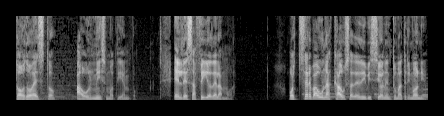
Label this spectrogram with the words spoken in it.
Todo esto a un mismo tiempo. El desafío del amor. Observa una causa de división en tu matrimonio.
